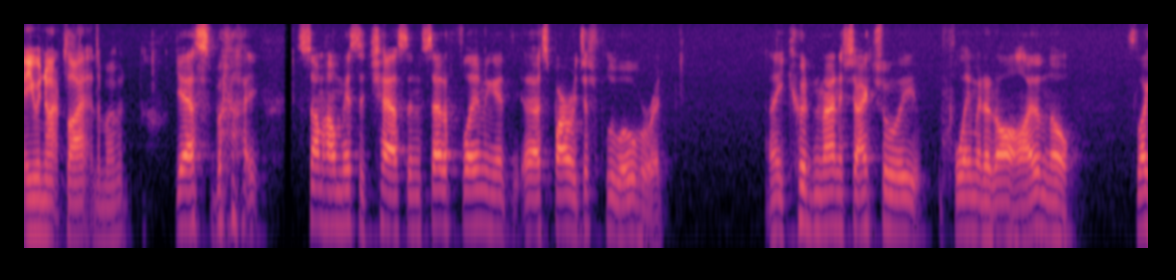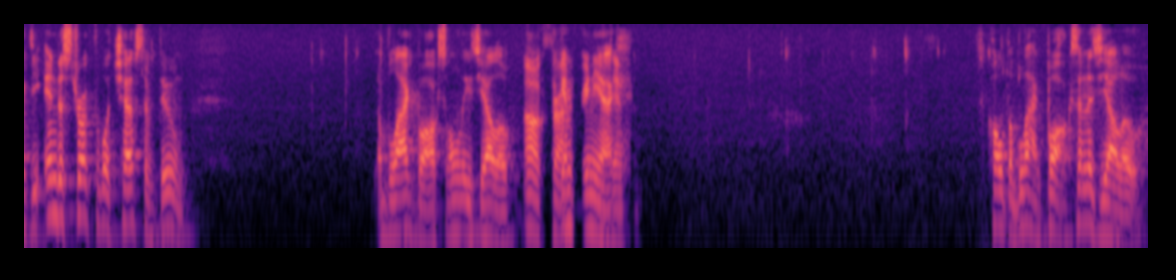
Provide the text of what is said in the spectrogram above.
Are you in night flight at the moment? Yes, but I somehow missed a chest. and Instead of flaming it, uh, Spyro just flew over it. And he couldn't manage to actually flame it at all. I don't know. It's like the indestructible chest of doom. A black box, only it's yellow. Oh Like crap! Brainiac. Yeah. It's called the black box and it's yellow.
